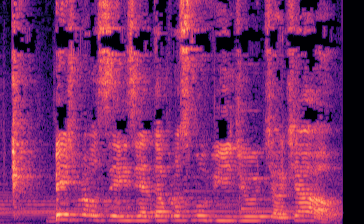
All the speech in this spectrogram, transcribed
Beijo pra vocês e até o próximo vídeo. Tchau, tchau!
